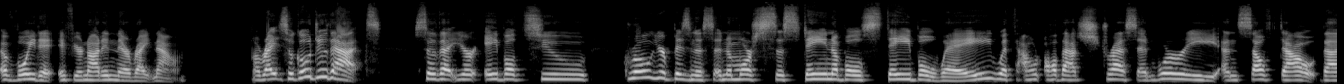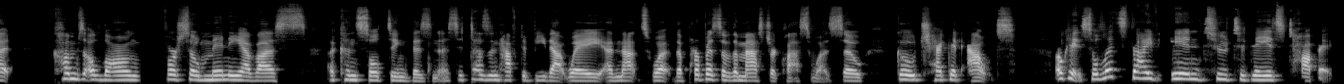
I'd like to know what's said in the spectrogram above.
avoid it if you're not in there right now. All right, so go do that so that you're able to grow your business in a more sustainable, stable way without all that stress and worry and self doubt that comes along for so many of us a consulting business. It doesn't have to be that way. And that's what the purpose of the masterclass was. So go check it out. Okay, so let's dive into today's topic,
